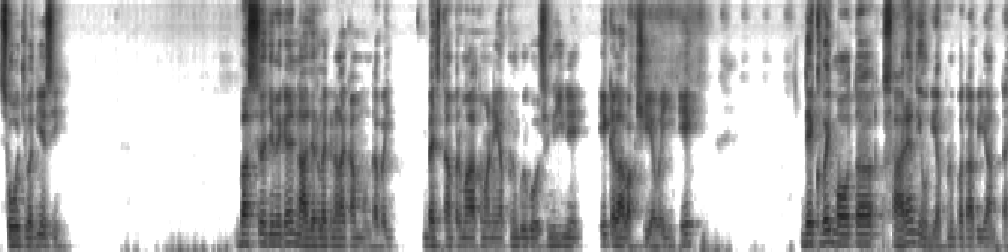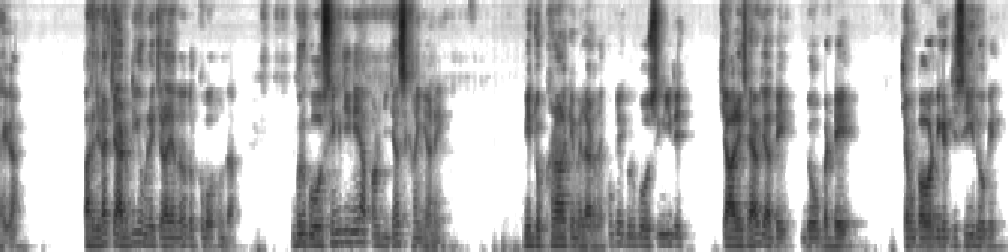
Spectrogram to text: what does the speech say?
ਸੋਚ ਵਧੀਆ ਸੀ। ਬਸ ਜਿਵੇਂ ਕਹਿੰਦੇ ਨਾਜ਼ਰ ਲੱਗਣ ਵਾਲਾ ਕੰਮ ਹੁੰਦਾ ਬਾਈ। ਵੈਸੇ ਤਾਂ ਪ੍ਰਮਾਤਮਾ ਨੇ ਆਪਾਂ ਨੂੰ ਗੁਰੂ ਗੋਬਿੰਦ ਸਿੰਘ ਜੀ ਨੇ ਇਹ ਕਲਾ ਬਖਸ਼ੀ ਆ ਬਾਈ। ਇਹ ਦੇਖੋ ਬਾਈ ਮੌਤ ਸਾਰਿਆਂ ਦੀ ਆਉਂਦੀ ਆ, ਆਪਾਂ ਨੂੰ ਪਤਾ ਵੀ ਅੰਤ ਹੈਗਾ। ਪਰ ਜਿਹੜਾ ਚੜ੍ਹਦੀ ਉਮਰੇ ਚਲਾ ਜਾਂਦਾ ਉਹ ਦੁੱਖ ਬਹੁਤ ਹੁੰਦਾ। ਗੁਰੂ ਗੋਬਿੰਦ ਸਿੰਘ ਜੀ ਨੇ ਆਪਾਂ ਨੂੰ ਚੀਜ਼ਾਂ ਸਿਖਾਈਆਂ ਨੇ ਵੀ ਦੁੱਖ ਨਾਲ ਕਿਵੇਂ ਲੜਨਾ। ਕਿਉਂਕਿ ਗੁਰੂ ਗੋਬਿੰਦ ਸਿੰਘ ਜੀ ਦੇ ਚਾਰੇ ਸਾਹਿਬਜ਼ਾਦੇ ਦੋ ਵੱਡੇ ਚਮਕੌਰ ਦੀ ਗਿਰਚ ਸ਼ਹੀਦ ਹੋ ਗਏ।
